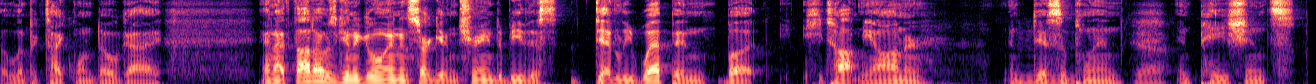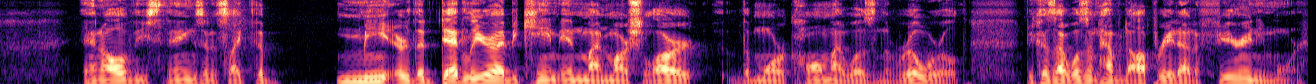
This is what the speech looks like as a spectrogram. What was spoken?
Olympic Taekwondo guy. And I thought I was going to go in and start getting trained to be this deadly weapon, but he taught me honor and discipline yeah. and patience and all of these things. And it's like the me or the deadlier I became in my martial art, the more calm I was in the real world because I wasn't having to operate out of fear anymore.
